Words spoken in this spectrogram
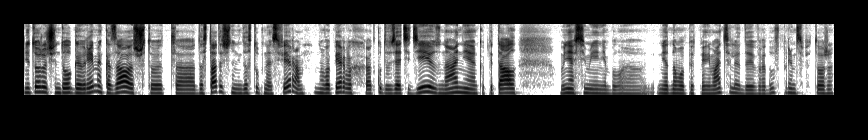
Мне тоже очень долгое время казалось, что это достаточно недоступная сфера. Ну, во-первых, откуда взять идею, знания, капитал. У меня в семье не было ни одного предпринимателя, да и в роду, в принципе, тоже.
